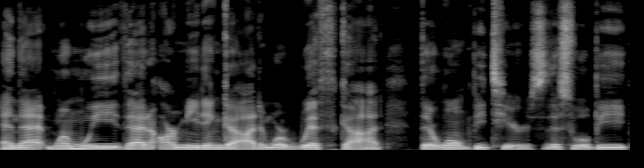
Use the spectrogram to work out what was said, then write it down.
And that when we then are meeting God and we're with God, there won't be tears. This will be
